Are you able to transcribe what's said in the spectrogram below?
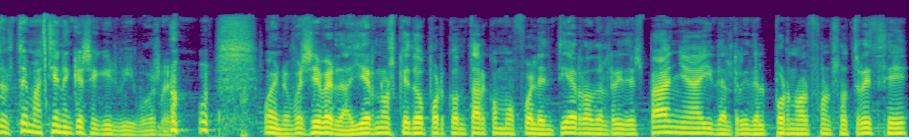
los temas tienen que seguir vivos, ¿no? Bueno, pues sí es verdad, ayer nos quedó por contar cómo fue el entierro del rey de España y del rey del porno Alfonso XIII,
